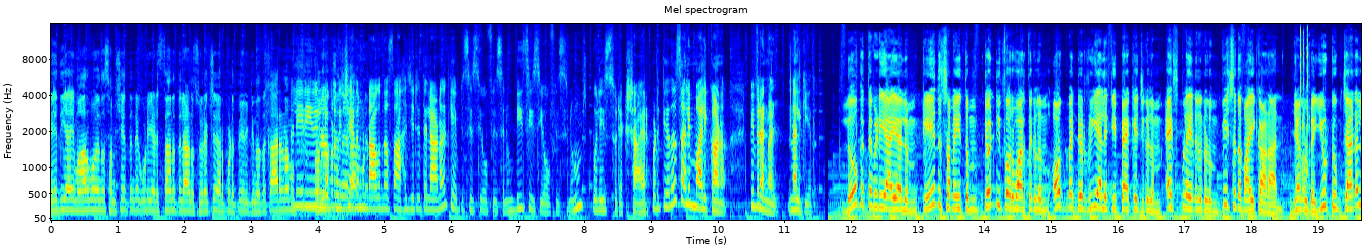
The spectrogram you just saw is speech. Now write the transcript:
വേദിയായി മാറുമോ എന്ന സംശയത്തിന്റെ കൂടി അടിസ്ഥാനത്തിലാണ് സുരക്ഷ ഏർപ്പെടുത്തിയിരിക്കുന്നത്. കാരണം വലിയ രീതിയിലുള്ള പ്രതിഷേധം ഉണ്ടാകുന്ന സാഹചര്യത്തിലാണ് കെ പി സി സി ഓഫീസിനും ഡി സി സി ഓഫീസിനും പോലീസ് സുരക്ഷ ഏർപ്പെടുത്തിയത്. സലിം മാലിക്കാണ് വിവരങ്ങൾ നൽകിയത്. ലോകത്തെവിടെയായാലും ഏത് സമയത്തും ട്വന്റി ഫോർ വാർത്തകളും ഓഗ്മെന്റഡ് റിയാലിറ്റി പാക്കേജുകളും എക്സ്പ്ലെയിനറുകളും വിശദമായി കാണാൻ ഞങ്ങളുടെ യൂട്യൂബ് ചാനൽ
